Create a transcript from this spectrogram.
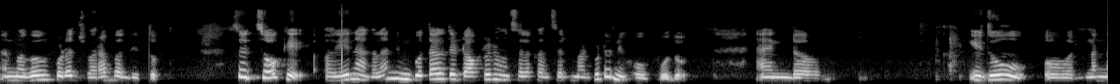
ನನ್ನ ಮಗನಿಗೆ ಕೂಡ ಜ್ವರ ಬಂದಿತ್ತು. ಸೊ ಇಟ್ಸ್ ಓಕೆ ಏನಾಗಲ್ಲ ನಿಮ್ಗೆ ಗೊತ್ತಾಗುತ್ತೆ ಡಾಕ್ಟರ್ನ ಒಂದ್ಸಲ ಕನ್ಸಲ್ಟ್ ಮಾಡಿಬಿಟ್ಟು ನೀವು ಹೋಗ್ಬೋದು. ಆ್ಯಂಡ್ ಇದು ಆ, ನನ್ನ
